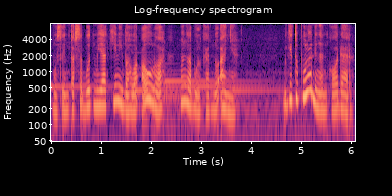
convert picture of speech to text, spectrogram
Muslim tersebut meyakini bahwa Allah mengabulkan doanya. Begitu pula dengan kodar.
